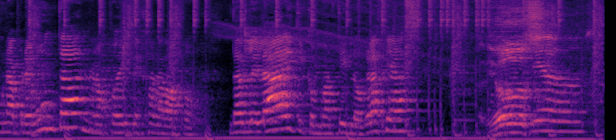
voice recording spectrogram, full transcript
una pregunta, nos los podéis dejar abajo. Darle like y compartirlo. Gracias. Adiós. Adiós.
